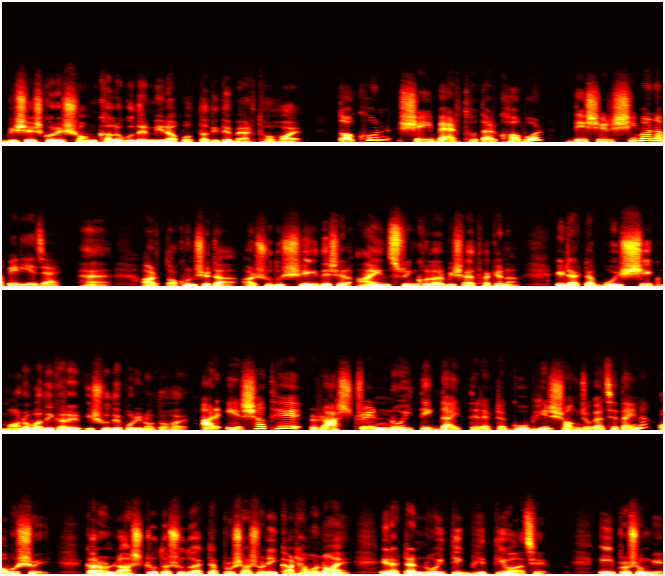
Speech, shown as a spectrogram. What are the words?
বিশেষ করে সংখ্যালঘুদের নিরাপত্তা দিতে ব্যর্থ হয় তখন সেই ব্যর্থতার খবর দেশের সীমানা পেরিয়ে যায়। হ্যাঁ আর তখন সেটা আর শুধু সেই দেশের আইন শৃঙ্খলার বিষয় থাকে না এটা একটা বৈশ্বিক মানবাধিকারের ইস্যুতে পরিণত হয়। আর এর সাথে রাষ্ট্রের নৈতিক দায়িত্বের একটা গভীর সংযোগ আছে তাই না? অবশ্যই কারণ রাষ্ট্র তো শুধু একটা প্রশাসনিক কাঠামো নয় এর একটা নৈতিক ভিত্তিও আছে। এই প্রসঙ্গে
